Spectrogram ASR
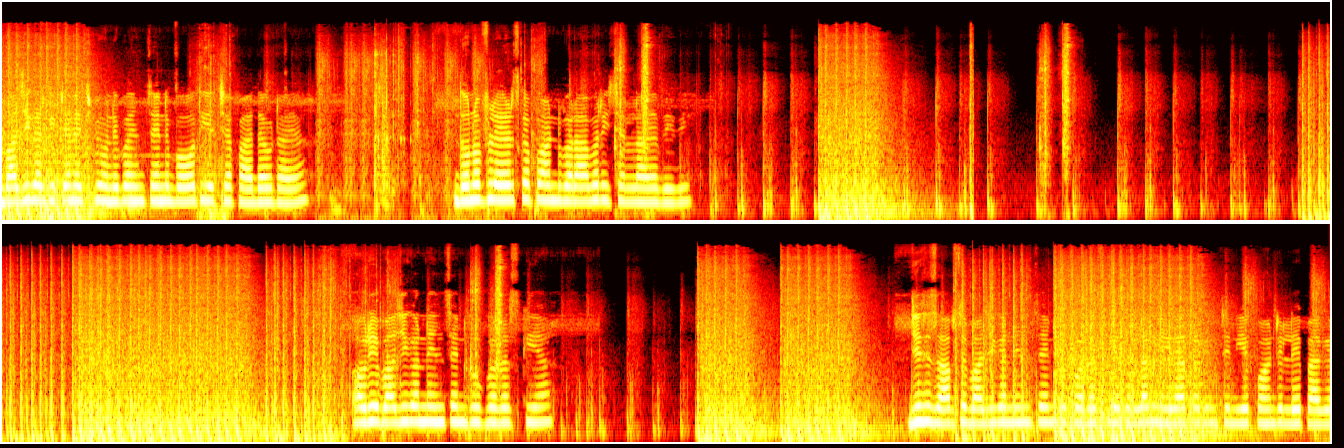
बाजीगर की टेन एचपी होने पर इंसेन ने बहुत ही अच्छा फ़ायदा उठाया। दोनों प्लेयर्स का पॉइंट बराबर ही चल रहा है अभी भी। और ये बाजीगर ने इंसेंट के ऊपर रस किया। जिस हिसाब से बाजीगर ने इंसेंट के ऊपर रस किया था लग नहीं रहा था कि इंसान ये पॉइंट ले पाएगा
